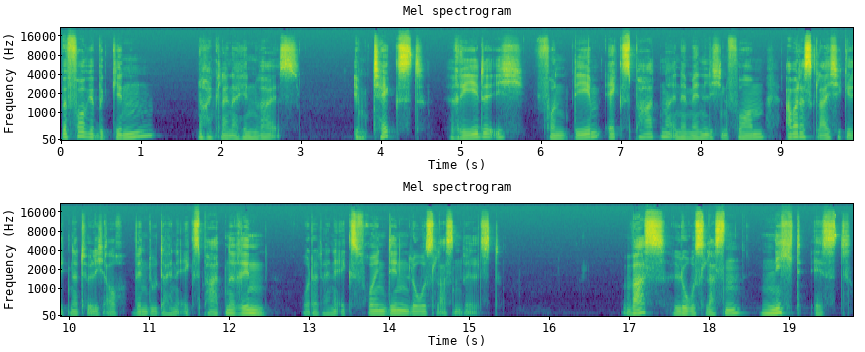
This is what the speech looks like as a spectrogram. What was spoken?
Bevor wir beginnen, noch ein kleiner Hinweis. Im Text rede ich von dem Ex-Partner in der männlichen Form, aber das gleiche gilt natürlich auch, wenn du deine Ex-Partnerin oder deine Ex-Freundin loslassen willst. Was loslassen nicht ist.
